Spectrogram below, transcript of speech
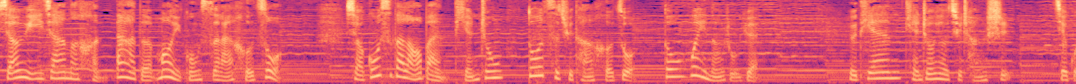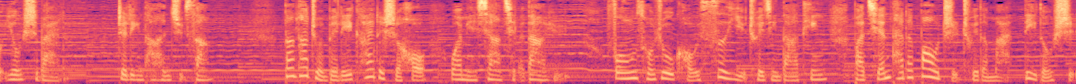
想与一家呢很大的贸易公司来合作。小公司的老板田中多次去谈合作，都未能如愿，有天，田中又去尝试，结果又失败了，这令他很沮丧。当他准备离开的时候，外面下起了大雨，风从入口肆意吹进大厅，把前台的报纸吹得满地都是。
